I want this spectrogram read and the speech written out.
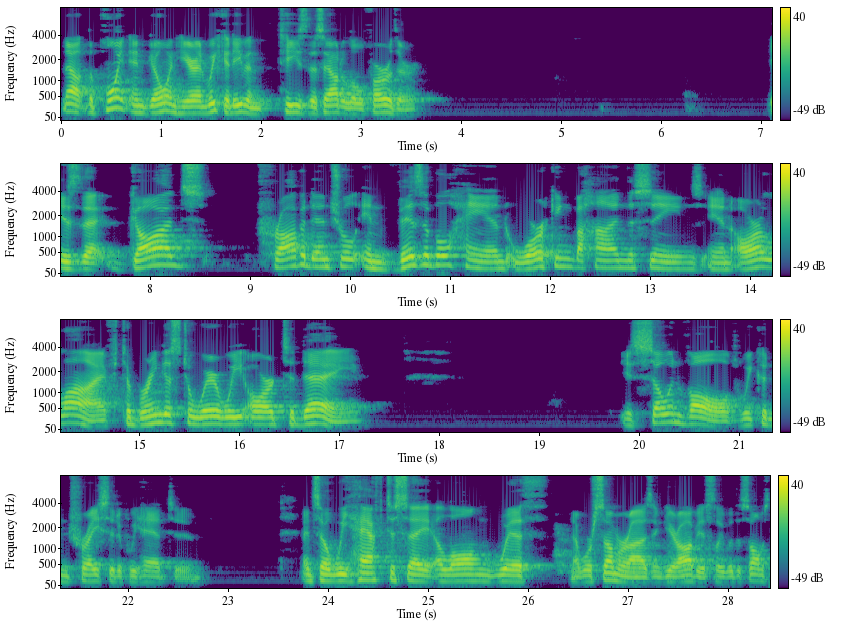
Now, the point in going here, and we could even tease this out a little further, is that God's providential, invisible hand working behind the scenes in our life to bring us to where we are today is so involved we couldn't trace it if we had to. And so we have to say, along with, now we're summarizing here obviously with the Psalms,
